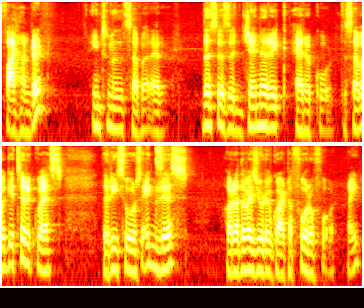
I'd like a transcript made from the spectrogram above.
500 internal server error. This is a generic error code. The server gets a request, the resource exists, or otherwise you would have got a 404, right?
